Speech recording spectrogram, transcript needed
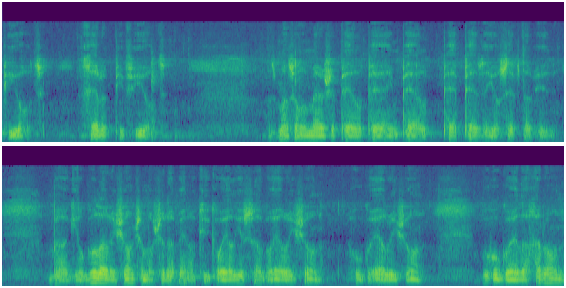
פיות, חרב פיפיות. אז מה זה אומר שפה אל פה, אם פה אל פה פה זה יוסף דוד? בגלגול הראשון של משה רבנו, כי גואל ישראל, גואל ראשון, הוא גואל ראשון והוא גואל אחרון.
